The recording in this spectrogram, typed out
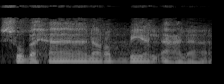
سبحان ربي الأعلى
